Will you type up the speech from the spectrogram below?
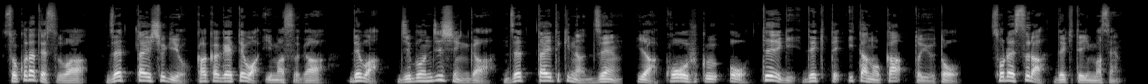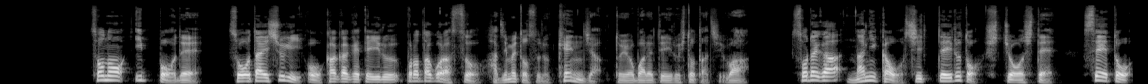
ソクラテスは絶対主義を掲げてはいますが、では自分自身が絶対的な善や幸福を定義できていたのかというと、それすらできていません。その一方で、相対主義を掲げているプロタゴラスをはじめとする賢者と呼ばれている人たちは、それが何かを知っていると主張して、生徒を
